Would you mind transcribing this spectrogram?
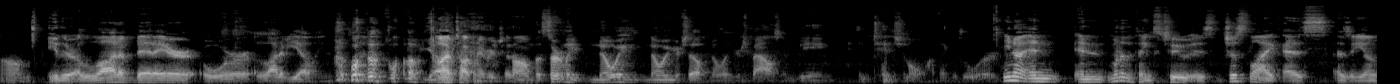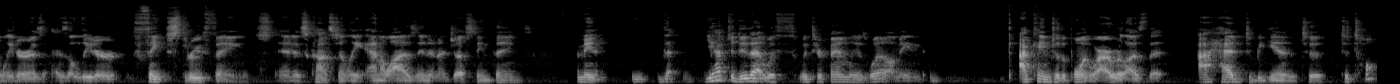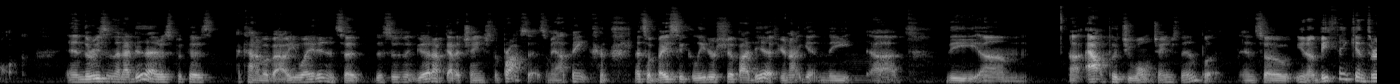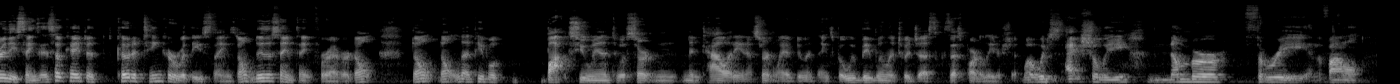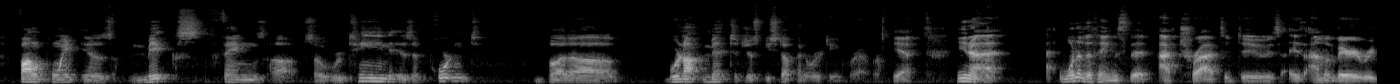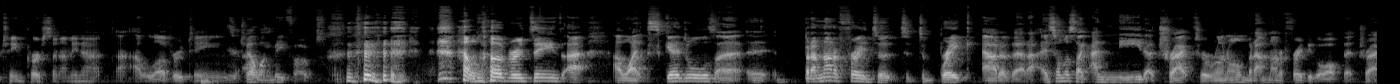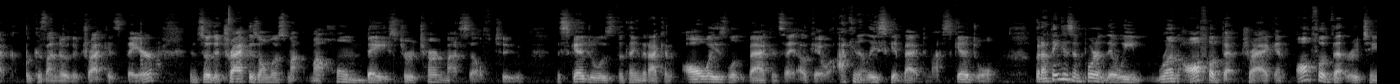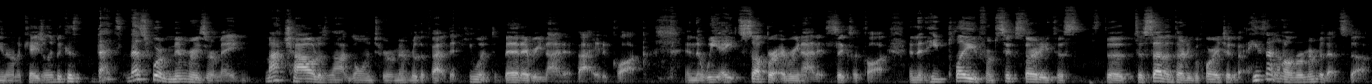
Um, Either a lot of dead air or a lot of yelling. a lot of, lot of a lot of talking over each other. Um, but certainly knowing knowing yourself, knowing your spouse, and being intentional, I think is the word. You know, and and one of the things too is just like as as a young leader, as as a leader thinks through things and is constantly analyzing and adjusting things. I mean, that, you have to do that with with your family as well. I mean, I came to the point where I realized that I had to begin to to talk, and the reason that I did that is because I kind of evaluated and said, "This isn't good. I've got to change the process." I mean, I think that's a basic leadership idea. If you're not getting the uh, the um, uh, output you want, change the input. And so, you know, be thinking through these things. It's okay to go to tinker with these things. Don't do the same thing forever. Don't don't don't let people box you into a certain mentality and a certain way of doing things. But we'd be willing to adjust because that's part of leadership. Well, which is actually number three, and the final final point is mix things up. So routine is important, but uh, we're not meant to just be stuck in a routine forever. Yeah, you know, I, one of the things that I've tried to do is, is I'm a very routine person. I mean, I, I love routines. You're telling me, folks. I love routines. I, I like schedules, I, uh, but I'm not afraid to, to, to break out of that. It's almost like I need a track to run on, but I'm not afraid to go off that track because I know the track is there. And so the track is almost my, my home base to return myself to. The schedule is the thing that I can always look back and say, okay, well, I can at least get back to my schedule. But I think it's important that we run off of that track and off of that routine on occasionally because that's that's where memories are made. My child is not going to remember the fact that he went to bed every night at about eight o'clock, and that we ate supper every night at six o'clock, and that he played from six thirty to to, to seven thirty before he took a bath. He's not going to remember that stuff.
